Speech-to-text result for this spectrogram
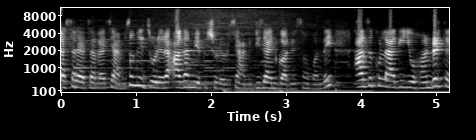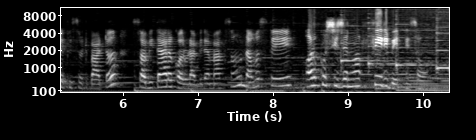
एसआरएचआरलाई चाहिँ हामी सँगै जोडेर आगामी एपिसोडहरू चाहिँ हामी डिजाइन गर्नेछौँ भन्दै आजको लागि यो हन्ड्रेड एपिसोडबाट सविता र करुणा बिदा माग्छौँ। नमस्ते। अर्को सिजनमा फेरि भेट्नेछौँ।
